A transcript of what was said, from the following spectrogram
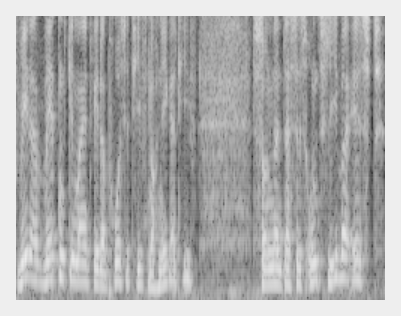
weder wertend gemeint, weder positiv noch negativ, sondern dass es uns lieber ist,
